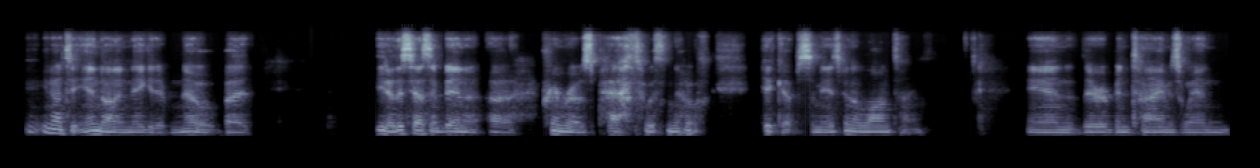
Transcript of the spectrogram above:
you know, to end on a negative note, but you know, this hasn't been a, a primrose path with no hiccups. I mean, it's been a long time, and there have been times when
